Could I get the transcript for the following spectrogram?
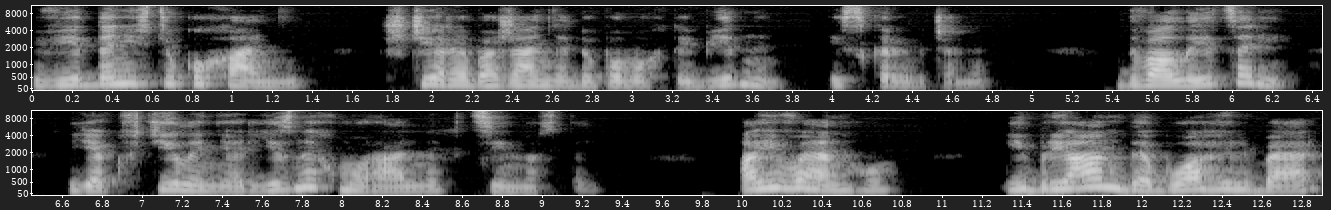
відданість у коханні, щире бажання допомогти бідним і скривдженим. Два лицарі як втілення різних моральних цінностей. Айвенго і Бріан де Буагельбер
